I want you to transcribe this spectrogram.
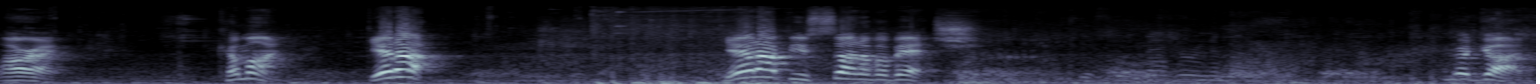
Alright. Come on. Get up! Get up, you son of a bitch! Good god.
